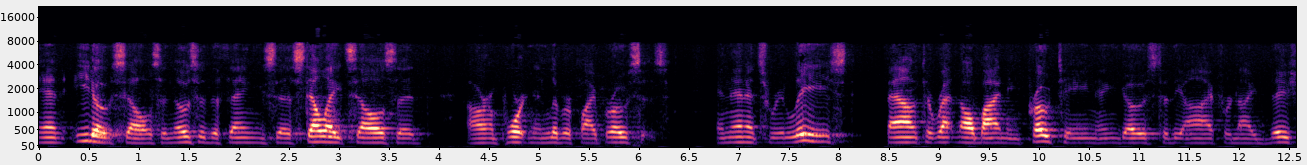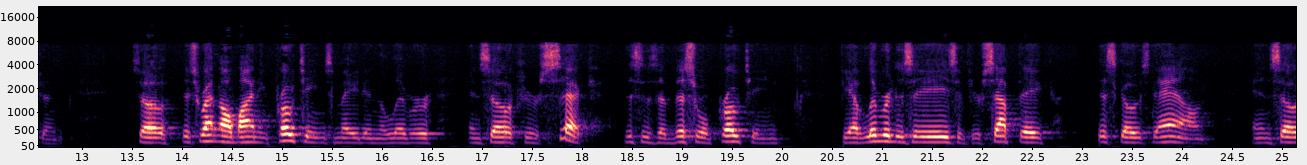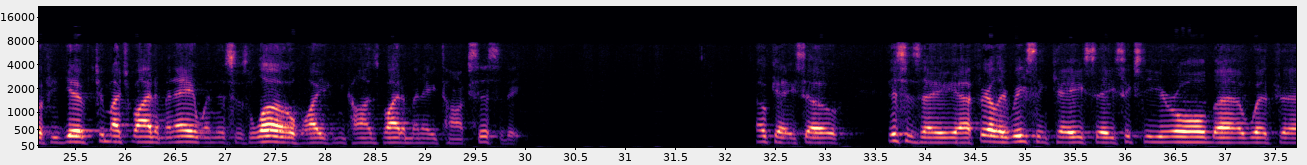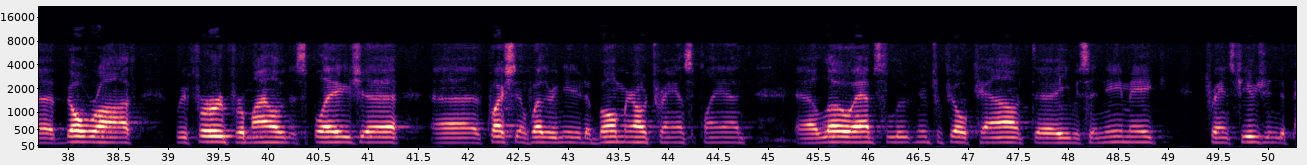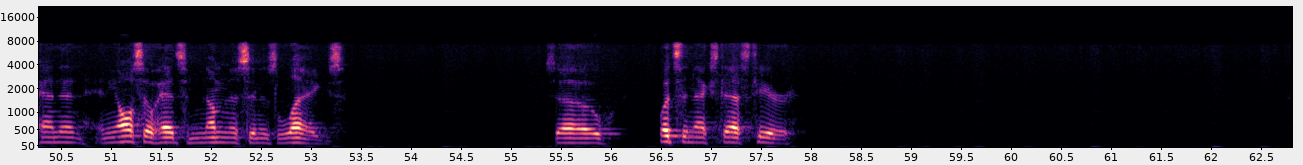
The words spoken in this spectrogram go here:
and Ito cells, and those are the things, uh, stellate cells that are important in liver fibrosis. And then it's released, bound to retinol binding protein, and goes to the eye for night vision. So this retinol binding protein is made in the liver, and so if you're sick, this is a visceral protein. If you have liver disease, if you're septic, this goes down. And so if you give too much vitamin A when this is low, why you can cause vitamin A toxicity. Okay, so this is a uh, fairly recent case. A 60-year-old uh, with uh, Billroth referred for myelodysplasia. Uh, question of whether he needed a bone marrow transplant. Uh, low absolute neutrophil count. Uh, he was anemic, transfusion dependent, and he also had some numbness in his legs. So, what's the next test here?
